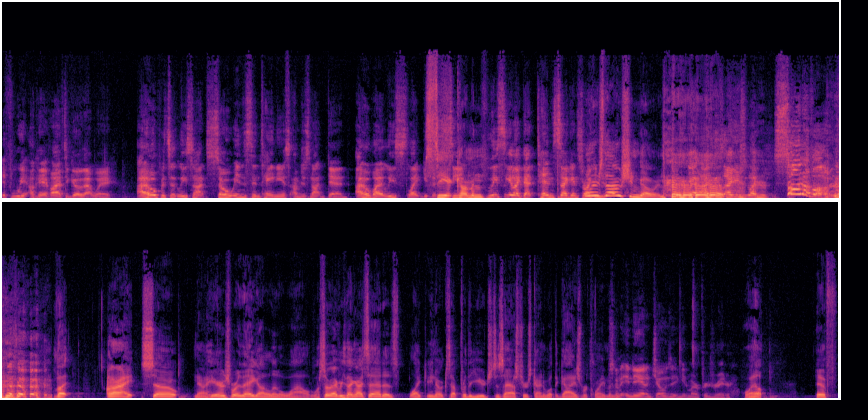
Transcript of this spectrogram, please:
If we okay, if I have to go that way, I hope it's at least not so instantaneous. I'm just not dead. I hope I at least like get to See it coming? At least get like that ten seconds. Where where's I the ocean going? yeah, least I usually like son of a. but all right, so now here's where they got a little wild. So everything I said is like you know, except for the huge disaster, is kind of what the guys were I'm claiming. just gonna Indiana Jones it and get in my refrigerator. Well, if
